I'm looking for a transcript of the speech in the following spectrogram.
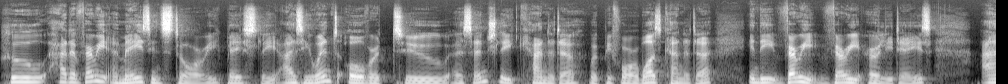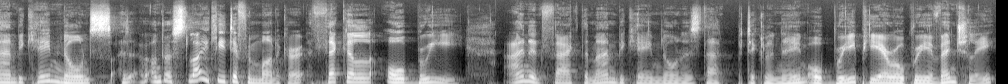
who had a very amazing story, basically, as he went over to essentially Canada, what before was Canada, in the very, very early days and became known uh, under a slightly different moniker, Thekel Aubry. And in fact, the man became known as that particular name, Aubry, Pierre Aubry, eventually.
